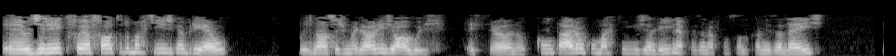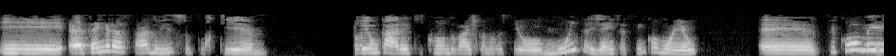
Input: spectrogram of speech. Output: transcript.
é, eu diria que foi a falta do Marquinhos Gabriel. Os nossos melhores jogos esse ano contaram com o Marquinhos ali, né, fazendo a função do camisa 10. E é até engraçado isso, porque foi um cara que quando o Vasco anunciou, muita gente, assim como eu, é, ficou meio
